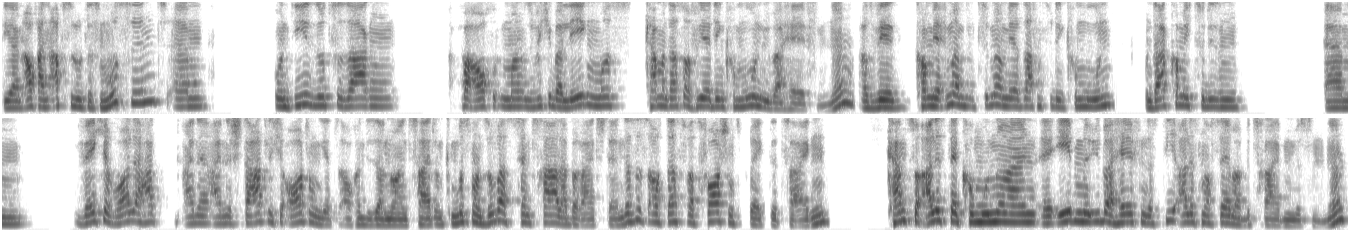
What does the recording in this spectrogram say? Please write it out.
die dann auch ein absolutes Muss sind ähm, und die sozusagen aber auch man sich überlegen muss, kann man das auch wieder den Kommunen überhelfen. Ne? Also wir kommen ja immer zu immer mehr Sachen zu den Kommunen und da komme ich zu diesem, ähm, welche Rolle hat eine, eine staatliche Ordnung jetzt auch in dieser neuen Zeit und muss man sowas zentraler bereitstellen? Das ist auch das, was Forschungsprojekte zeigen. Kannst du alles der kommunalen äh, Ebene überhelfen, dass die alles noch selber betreiben müssen? Ne?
